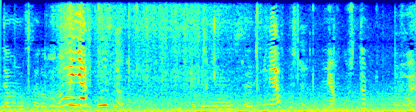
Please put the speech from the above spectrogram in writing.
Для мусора. У меня вкусно. Чтобы не мусорить. У меня вкусно. У меня вкусно. Ой.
